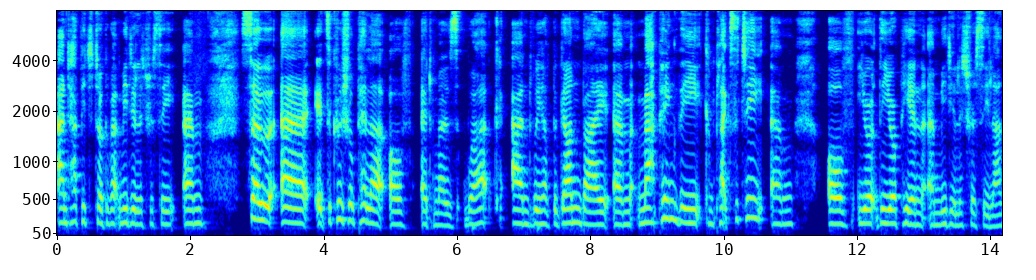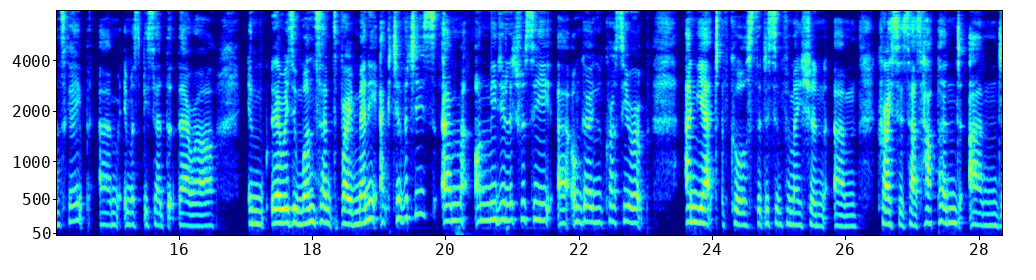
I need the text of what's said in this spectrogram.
and happy to talk about media literacy. Um, so uh, it's a crucial pillar of EDMO's work and we have begun by um, mapping the complexity um, of Euro the European uh, media literacy landscape. Um, it must be said that there are in, there is in one sense very many activities um, on media literacy uh, ongoing across Europe and yet, of course, the disinformation um, crisis has happened, and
